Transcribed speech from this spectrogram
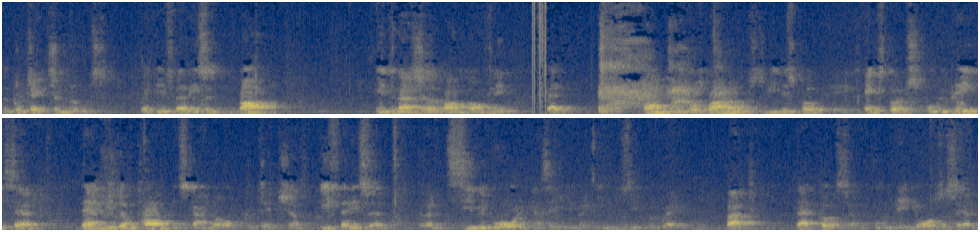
the protection rules. But if there is a non-international armed conflict, that can because one of the Swedish experts who agreed said, then we don't have this kind of protection if there is a, a civil war, you can say it in a simple way. But that person who agreed, also said,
